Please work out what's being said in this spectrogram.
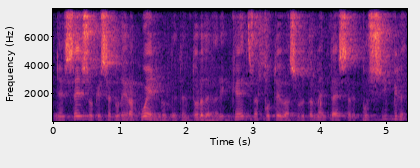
nel senso che se non era quello il detentore della ricchezza poteva assolutamente essere possibile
